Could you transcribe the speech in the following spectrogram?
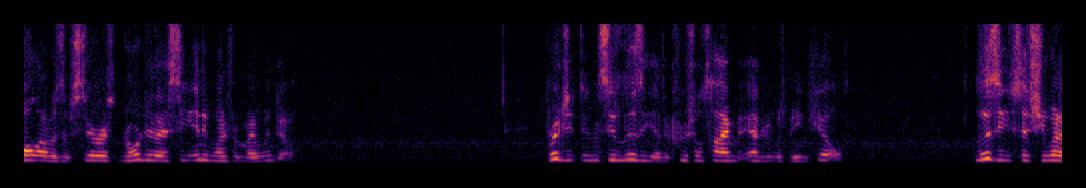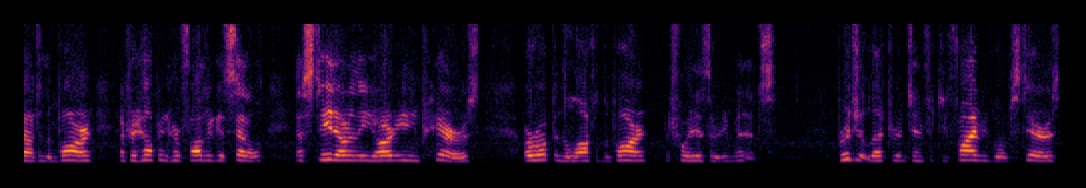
while I was upstairs, nor did I see anyone from my window. Bridget didn't see Lizzie at the crucial time Andrew was being killed. Lizzie said she went out to the barn after helping her father get settled and stayed out in the yard eating pears or up in the loft of the barn for 20 to 30 minutes. Bridget left her at 10:55 to go upstairs,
